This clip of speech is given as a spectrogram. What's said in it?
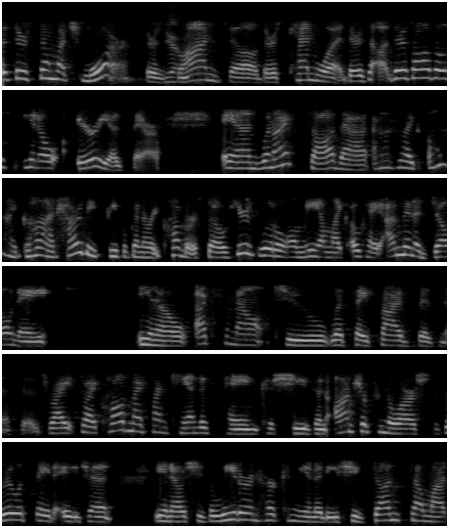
But there's so much more. There's. Bronzeville. There's Kenwood. There's, uh, there's all those, you know, areas there. And when I saw that, I was like, oh my God, how are these people going to recover? So here's little on me. I'm like, okay, I'm going to donate, you know, X amount to, let's say, five businesses, right? So I called my friend Candace Payne because she's an entrepreneur, she's a real estate agent. You know, she's a leader in her community. She's done so much.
